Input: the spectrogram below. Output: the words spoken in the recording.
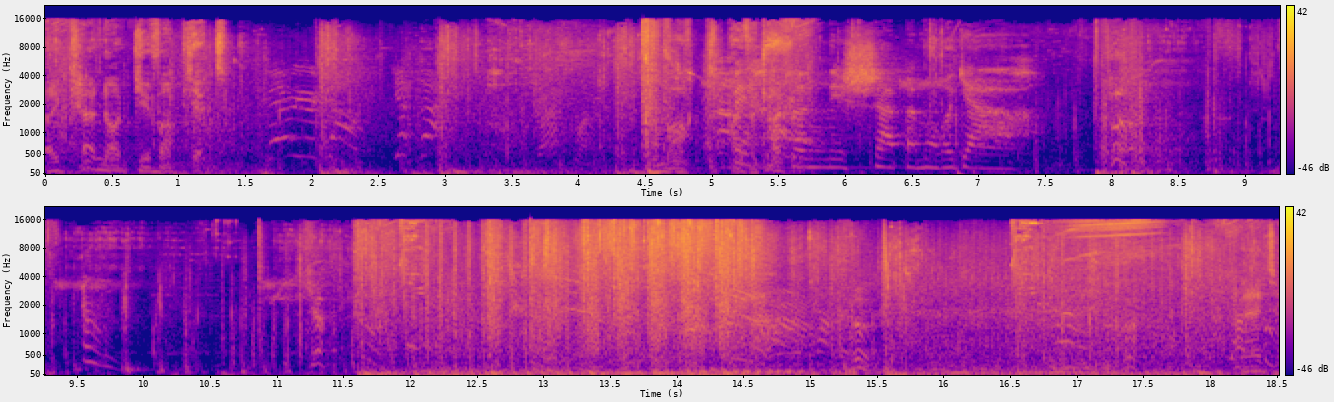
I cannot give up yet. Personne n'échappe à mon regard. Better.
